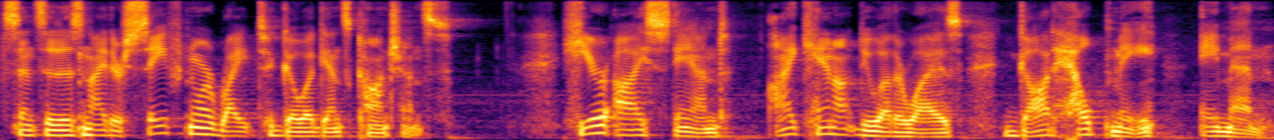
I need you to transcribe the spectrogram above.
since it is neither safe nor right to go against conscience. Here I stand. I cannot do otherwise. God help me. Amen.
